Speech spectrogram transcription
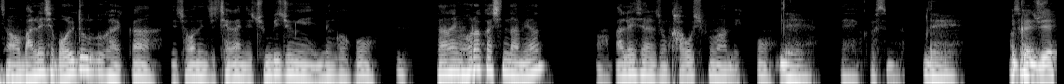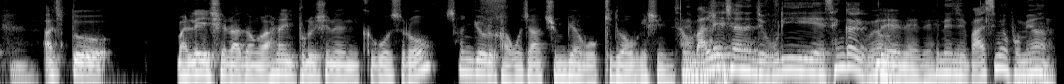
저 말레이시아 뭘 들고 갈까? 이제 저는 이제 제가 이제 준비 중에 있는 거고 음. 하나님 허락하신다면 어, 말레이시아를 좀 가고 싶은 마음이 있고 네. 네 그렇습니다. 네. 그러니까 이제 음, 아직도 말레이시아라던가 하나님 부르시는 그곳으로 선교를 가고자 준비하고 기도하고 계신 근데 상황이죠. 말레이시아는 이제 우리의 생각이고요. 네네네. 근데 이제 말씀에 보면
